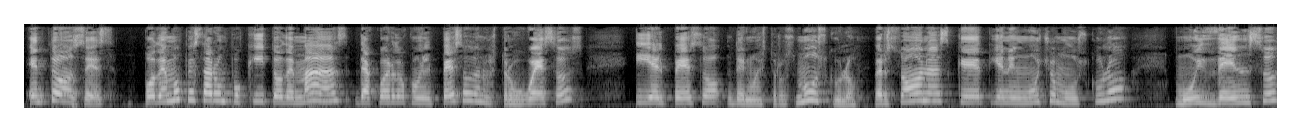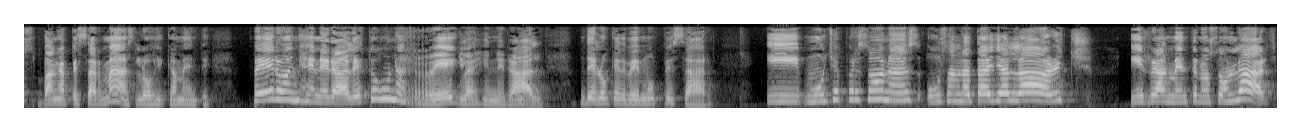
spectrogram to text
Entonces, podemos pesar un poquito de más de acuerdo con el peso de nuestros huesos y el peso de nuestros músculos. Personas que tienen mucho músculo, muy densos van a pesar más, lógicamente. Pero en general, esto es una regla general de lo que debemos pesar. Y muchas personas usan la talla large y realmente no son large.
